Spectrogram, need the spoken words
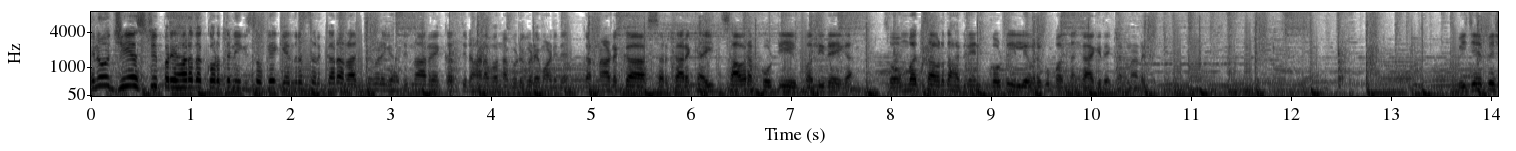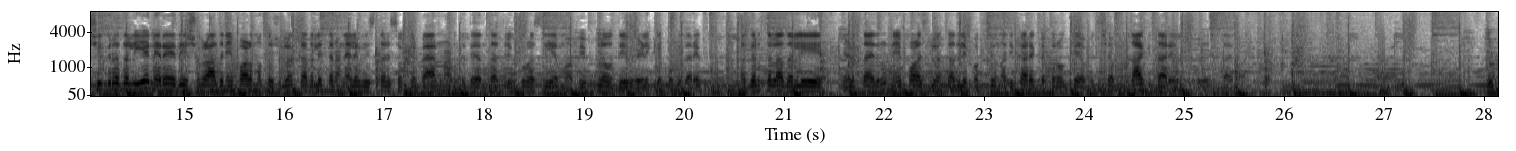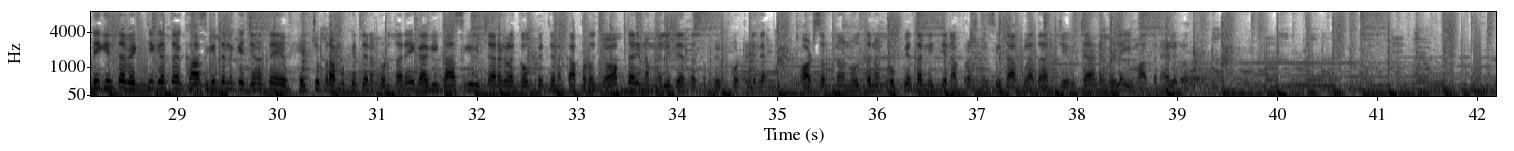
ಇನ್ನು ಜಿಎಸ್ಟಿ ಪರಿಹಾರದ ಕೊರತೆ ನೀಗಿಸೋಕೆ ಕೇಂದ್ರ ಸರ್ಕಾರ ರಾಜ್ಯಗಳಿಗೆ ಹದಿನಾರನೇ ಕಂತಿನ ಹಣವನ್ನು ಬಿಡುಗಡೆ ಮಾಡಿದೆ. ಕರ್ನಾಟಕ ಸರ್ಕಾರಕ್ಕೆ ಐದು ಸಾವಿರ ಕೋಟಿ ಬಂದಿದೆ ಈಗ. ಸೊ, ಒಂಬತ್ತು ಸಾವಿರದ ಹದಿನೆಂಟು ಕೋಟಿ ಇಲ್ಲಿವರೆಗೂ ಬಂದಂಗಾಗಿದೆ ಕರ್ನಾಟಕ. ಬಿಜೆಪಿ ಶೀಘ್ರದಲ್ಲಿಯೇ ನೆರೆಯ ದೇಶಗಳಾದ ನೇಪಾಳ ಮತ್ತು ಶ್ರೀಲಂಕಾದಲ್ಲಿ ತನ್ನ ನೆಲೆ ವಿಸ್ತರಿಸೋಕೆ ಪ್ಲಾನ್ ಮಾಡುತ್ತಿದೆ ಅಂತ ತ್ರಿಪುರ ಸಿಎಂ ಬಿಪ್ಲವ್ ದೇವ್ ಹೇಳಿಕೆ ಕೊಟ್ಟಿದ್ದಾರೆ. ಅಗರ್ತಲಾದಲ್ಲಿ ಹೇಳ್ತಾ ಇದ್ರು, ನೇಪಾಳ, ಶ್ರೀಲಂಕಾದಲ್ಲಿ ಪಕ್ಷವನ್ನು ಅಧಿಕಾರಕ್ಕೆ ತರೋಕೆ ಅಮಿತ್ ಶಾ ಮುಂದಾಗಿದ್ದಾರೆ ಎಂದು ತಿಳಿಸ್ತಾ ಇದ್ದಾರೆ. ದುಡ್ಡಿಗಿಂತ ವ್ಯಕ್ತಿಗತ ಖಾಸಗಿತನಕ್ಕೆ ಜನತೆ ಹೆಚ್ಚು ಪ್ರಾಮುಖ್ಯತೆಯನ್ನು ಕೊಡ್ತಾರೆ. ಹೀಗಾಗಿ ಖಾಸಗಿ ವಿಚಾರಗಳ ಗೌಪ್ಯತೆಯನ್ನು ಕಾಪಾಡುವ ಜವಾಬ್ದಾರಿ ನಮ್ಮಲ್ಲಿದೆ ಅಂತ ಸುಪ್ರೀಂ ಕೋರ್ಟ್ ಹೇಳಿದೆ. ವಾಟ್ಸಪ್ನ ನೂತನ ಗೌಪ್ಯತಾ ನೀತಿಯನ್ನು ಪ್ರಶ್ನಿಸಿ ದಾಖಲಾದ ಅರ್ಜಿಯ ವಿಚಾರಣೆ ವೇಳೆ ಈ ಮಾತನ್ನು ಹೇಳಿರೋದು.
